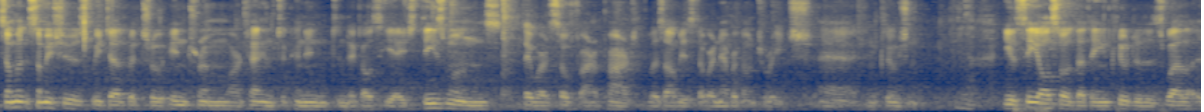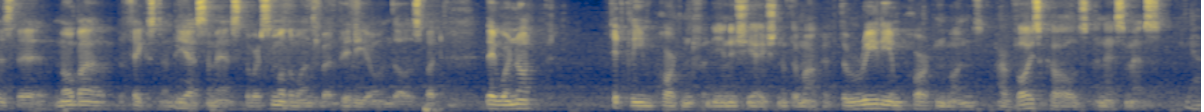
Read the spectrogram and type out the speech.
some some issues we dealt with through interim or telling to come in to negotiate. These ones they were so far apart it was obvious that we're never going to reach uh, conclusion. Yeah. You'll see also that they included as well as the mobile, the fixed, and the. SMS. There were some other ones about video and those, but they were not particularly important for the initiation of the market. The really important ones are voice calls and SMS. Yeah.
